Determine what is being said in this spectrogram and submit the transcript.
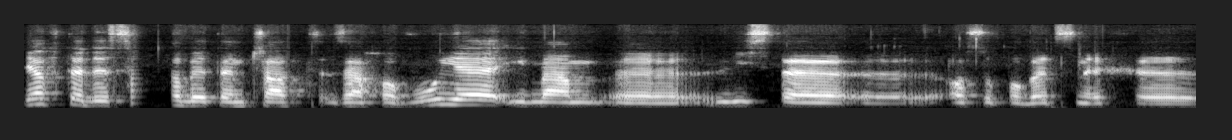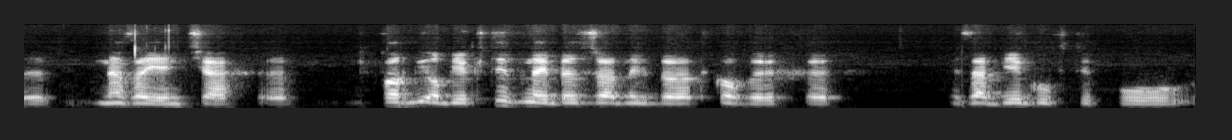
Ja wtedy sobie ten czat zachowuję i mam e, listę e, osób obecnych e, na zajęciach w formie obiektywnej, bez żadnych dodatkowych zabiegów typu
